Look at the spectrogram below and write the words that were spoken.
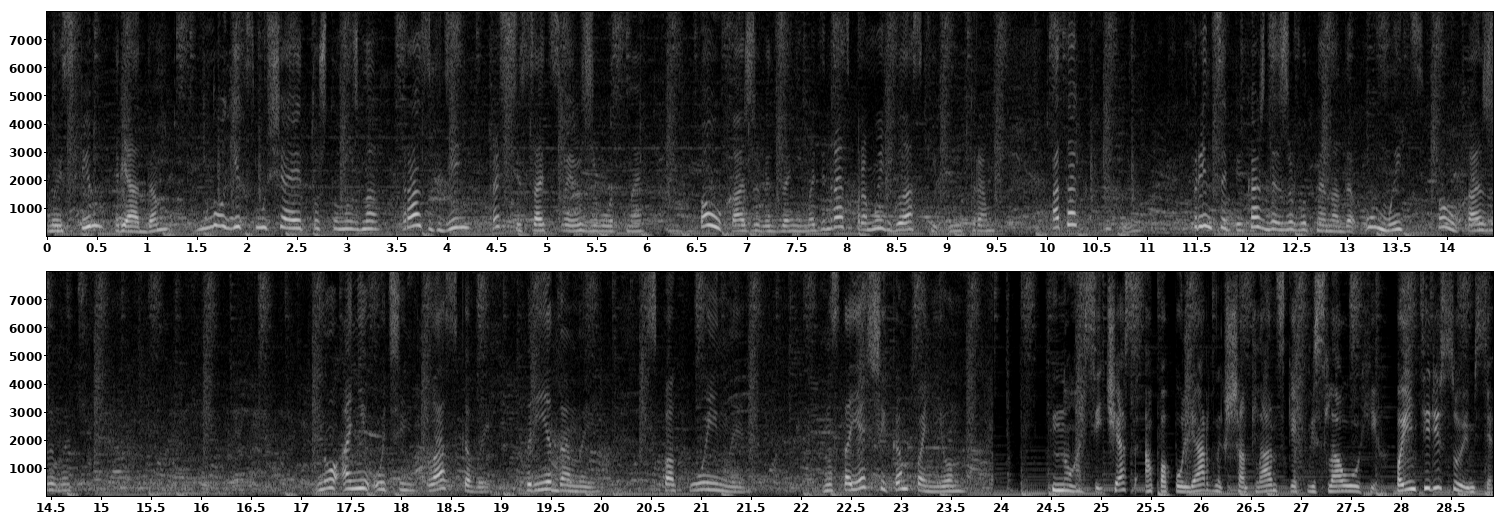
мы спим рядом. Многих смущает то, что нужно раз в день расчесать свое животное, поухаживать за ним, один раз промыть глазки утром. А так, в принципе, каждое животное надо умыть, поухаживать. Но они очень ласковые, преданные, спокойный, настоящий компаньон. Ну а сейчас о популярных шотландских веслоухих. Поинтересуемся,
